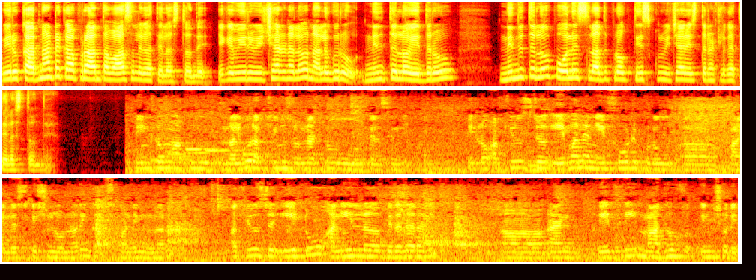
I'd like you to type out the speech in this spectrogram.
వీరు కర్ణాటక ప్రాంత వాసులుగా తెలుస్తుంది. ఇక వీరి విచారణలో నలుగురు నిందితుల్లో ఇద్దరు నిందితులు పోలీసులు అదుపులోకి తీసుకుని విచారిస్తున్నట్లుగా తెలుస్తుంది. దీంట్లో మాకు నలుగురు అక్యూజ్డ్ ఉన్నట్టు తెలిసింది. దీంట్లో accused A one and A four ఇప్పుడు మా ఇన్వెస్టిగేషన్లో ఉన్నారు ఇంకా అబ్స్పాండింగ్ ఉన్నారు. Accused A two Anil Biradar అని and A three Madhav Inchure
